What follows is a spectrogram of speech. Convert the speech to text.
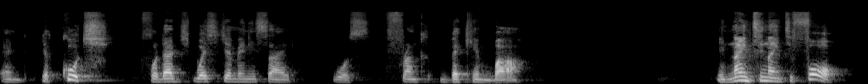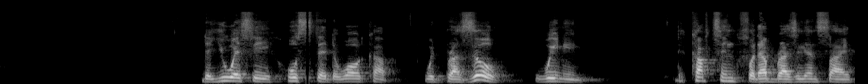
and the coach for that West Germany side was Frank Beckenbauer. In 1994, the USA hosted the World Cup with Brazil winning. The captain for that Brazilian side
